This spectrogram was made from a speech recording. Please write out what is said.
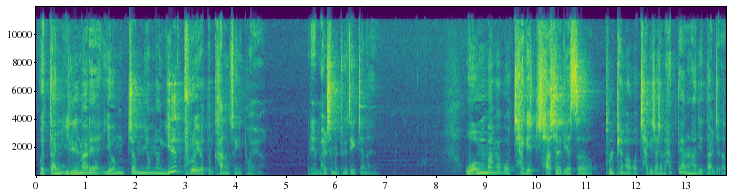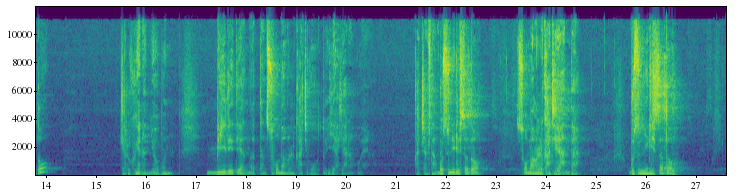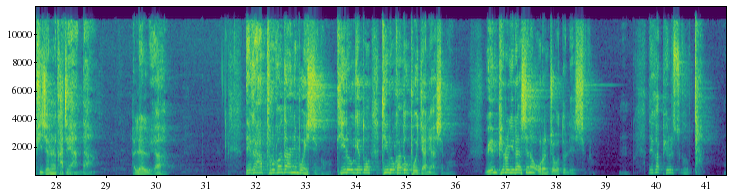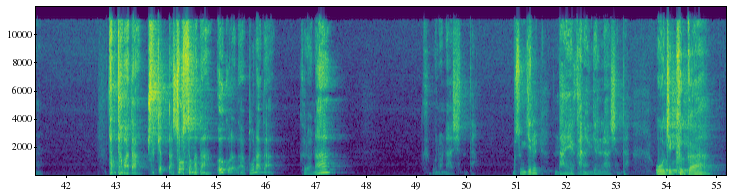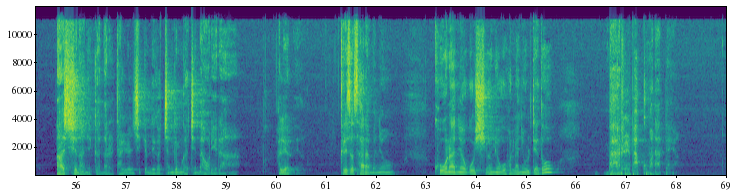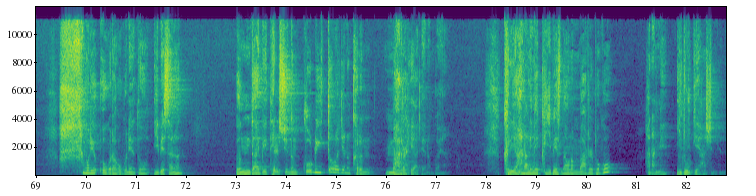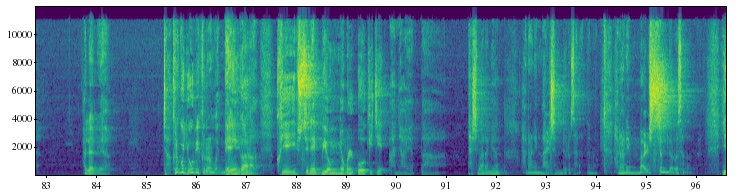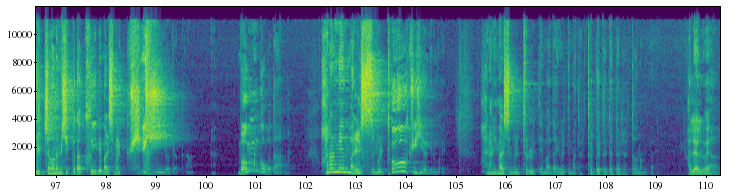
어떠한 일말에 0.001%의 어떤 가능성이 보여요. 우리는 말씀을 통해서 읽잖아요. 원망하고 자기 자신에 대해서 불평하고 자기 자신을 학대하는 한이 있다 할지라도 결국에는 욥은 미래에 대한 어떤 소망을 가지고 또 이야기하는 거예요 같이 합시다 무슨 일이 있어도 소망을 가져야 한다 무슨 일이 있어도 비전을 가져야 한다 할렐루야 내가 앞으로 가도 아니 보이시고 뒤로 가도 뒤로 가도 보이지 아니하시고 왼편을 일하시나 오른쪽으로 돌리시고 음. 내가 별 수가 없다 음. 답답하다 죽겠다 속상하다 억울하다 분하다. 그러나 그분은 하신다. 무슨 길을? 나의 가는 길을 하신다. 오직 그가 아시나니까 나를 단련시키면 내가 정금같이 나오리라. 할렐루야. 그래서 사람은요 고난이 오고 시험이 오고 혼란이 올 때도 말을 바꾸면 안 돼요. 아무리 억울하고 분해도 입에서는 응답이 될 수 있는 꿀이 떨어지는 그런 말을 해야 되는 거예요. 그래야 하나님이 그 입에서 나오는 말을 보고 하나님이 이루게 하십니다. 할렐루야. 자 그리고 욥이 그러는 거예요. 내가 그의 입술의 명령을 어기지 아니하였다. 다시 말하면 하나님 말씀대로 살았다는 거예요. 하나님 말씀대로 살았다. 일정한 음식보다 그 입의 말씀을 귀히 여겼다. 먹는 것보다 하나님의 말씀을 더 귀히 여기는 거예요. 하나님 말씀을 들을 때마다 읽을 때마다 덜덜덜덜덜 떠는 거예요. 할렐루야.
